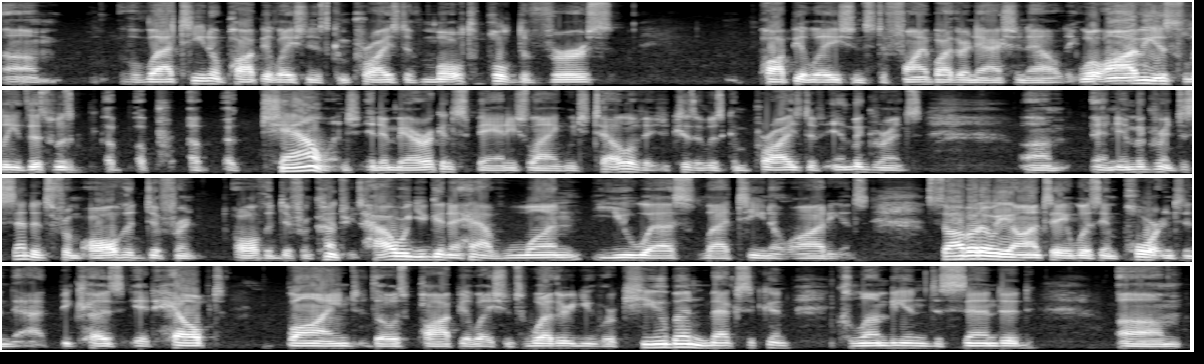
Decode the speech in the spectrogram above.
um, the Latino population is comprised of multiple diverse populations defined by their nationality. Well, obviously, this was a, a, a challenge in American Spanish language television because it was comprised of immigrants um, and immigrant descendants from all the different all the different countries. How are you going to have one U.S. Latino audience? Sabado y was important in that because it helped bind those populations, whether you were Cuban, Mexican, Colombian descended. Um,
